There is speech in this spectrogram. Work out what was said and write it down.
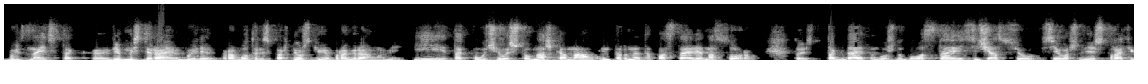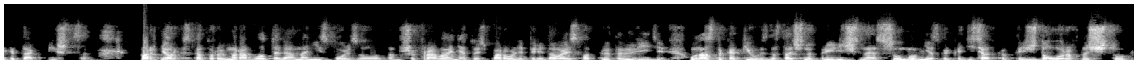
вы знаете, так, веб-мастерами были, работали с партнерскими программами. И так получилось, что наш канал интернета поставили на 40. То есть тогда это нужно было ставить, сейчас все, все ваш, весь трафик и так пишется. Партнерка, с которой мы работали, она не использовала там шифрование, то есть пароли передавались в открытом виде. У нас накопилась достаточно приличная сумма, в несколько десятков тысяч долларов на счету,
